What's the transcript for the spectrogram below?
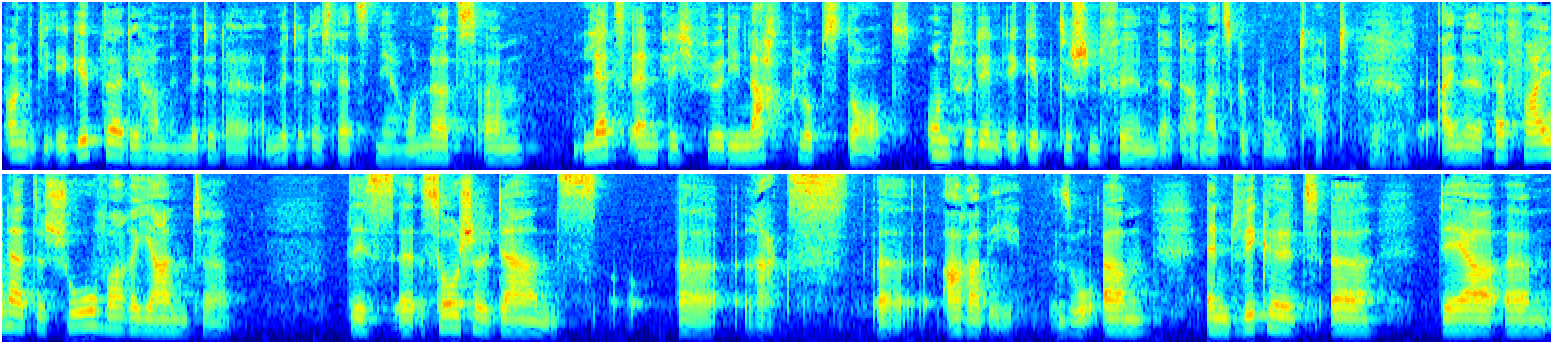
Und die Ägypter, die haben in Mitte, der, Mitte des letzten Jahrhunderts ähm, letztendlich für die Nachtclubs dort und für den ägyptischen Film, der damals geboomt hat, mhm. eine verfeinerte Show-Variante des äh, Social Dance äh, Rax äh, Arabi so ähm, entwickelt, äh, der ähm,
